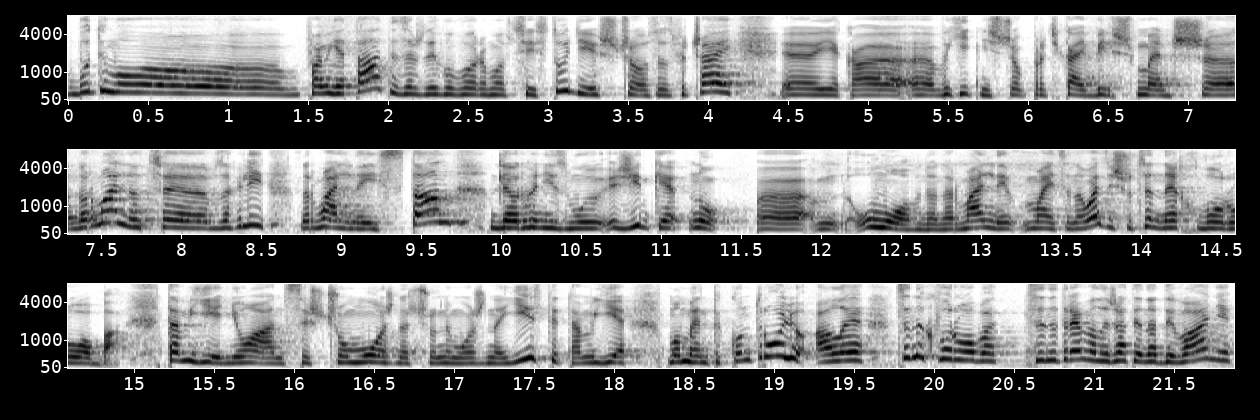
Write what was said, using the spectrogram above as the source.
будемо пам'ятати, завжди говоримо в цій студії, що зазвичай е, яка е, вагітність, що протікає більш-менш е, нормально, це взагалі нормальний стан для організму жінки. Ну е, умовно нормальний мається на увазі, що це не хвороба. Там є нюанси, що можна, що не можна їсти. Там є моменти контролю, але це не хвороба. Це не треба лежати на дивані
